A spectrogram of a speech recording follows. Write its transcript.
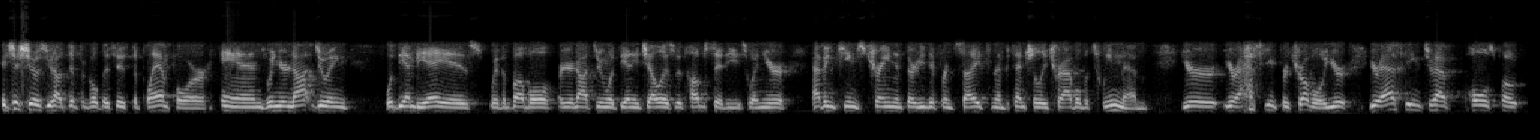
it just shows you how difficult this is to plan for, and when you're not doing what the NBA is with a bubble, or you're not doing what the NHL is with hub cities. When you're having teams train in 30 different sites and then potentially travel between them, you're you're asking for trouble. You're you're asking to have holes poked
